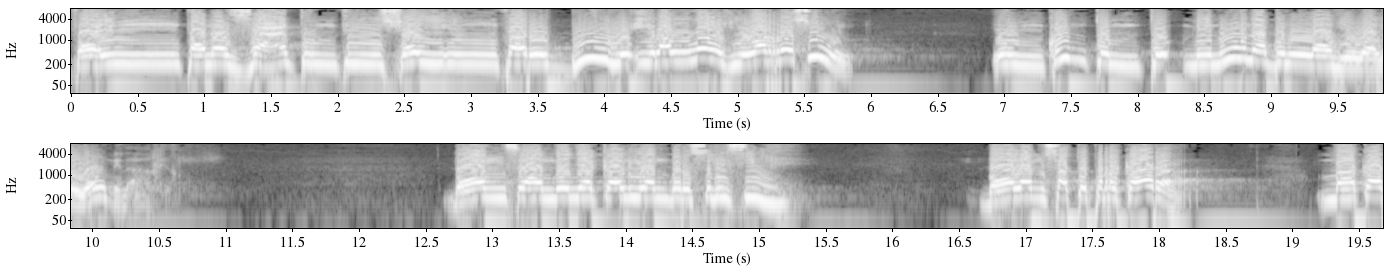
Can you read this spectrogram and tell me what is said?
Fi syai'in farudduhu ila Allah war Rasul in kuntum tu'minuna billahi wal yawmil akhir. Dan seandainya kalian berselisih dalam satu perkara maka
